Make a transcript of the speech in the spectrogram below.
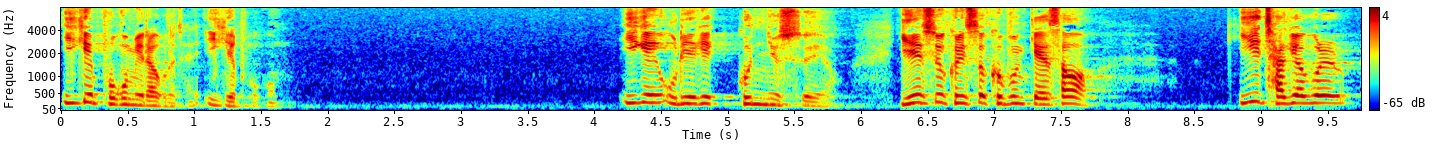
이게 복음이라고 그러잖아요. 이게 복음. 이게 우리에게 굿뉴스예요. 예수 그리스도 그분께서 이 자격을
